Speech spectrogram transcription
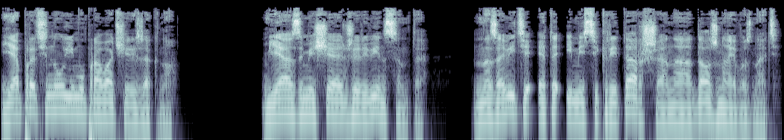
Я протянул ему права через окно. «Я замещаю Джерри Винсента. Назовите это имя секретарши, она должна его знать».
